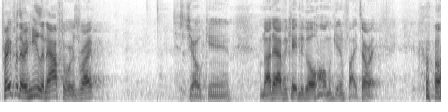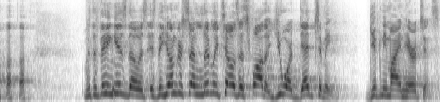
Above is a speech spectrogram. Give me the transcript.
Pray for their healing afterwards, right? Just joking. I'm not advocating to go home and get in fights. All right. but the thing is, though, is, is the younger son literally tells his father, You are dead to me. Give me my inheritance.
